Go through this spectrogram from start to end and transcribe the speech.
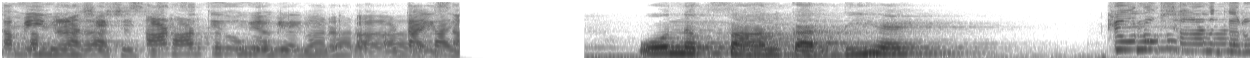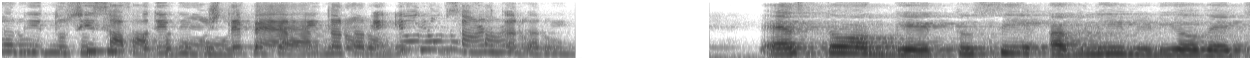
ਤਾਂ ਮੀਨ ਰਾਸ਼ੀ 'ਚ 60 ਸਤੀ ਹੋ ਗਈ ਅਗਲੀ ਵਾਰ 2.5 ਸਾਲ। ਉਹ ਨੁਕਸਾਨ ਕਰਦੀ ਹੈ? ਕਿਉਂ ਨੁਕਸਾਨ ਕਰੂਗੀ? ਤੁਸੀਂ ਸੱਪ ਦੀ ਪੂੰਛ ਤੇ ਪੈਰ ਨਹੀਂ ਧਰੋਗੇ ਕਿਉਂ ਨੁਕਸਾਨ ਕਰੂਗੀ? ਇਸ ਤੋਂ ਅੱਗੇ ਤੁਸੀਂ ਅਗਲੀ ਵੀਡੀਓ ਵਿੱਚ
